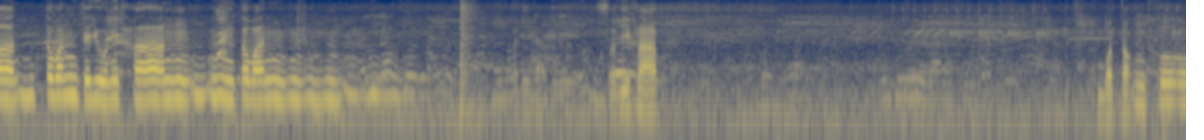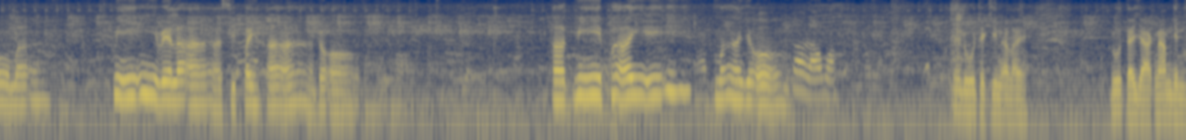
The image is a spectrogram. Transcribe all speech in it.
านตะวันจะอยู่ในทานตะวัน สวัสดีจ้าพี่สวัสดีครับ บทต้องโทรมา มีเวลาสิไปหาดอก หากมีภัยมาหยอกเก้าเราบ่ไม่รู้จะกินอะไร รู้แต่อยากน้ำเย็นน้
